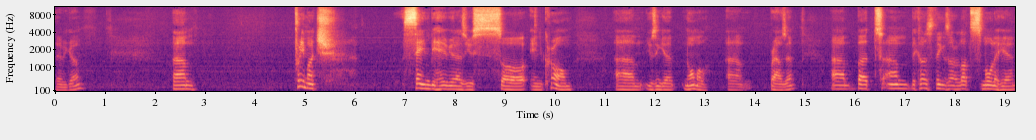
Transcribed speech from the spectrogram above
There we go um, pretty much same behavior as you saw in Chrome um, using a normal um, browser. Um, but um, because things are a lot smaller here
